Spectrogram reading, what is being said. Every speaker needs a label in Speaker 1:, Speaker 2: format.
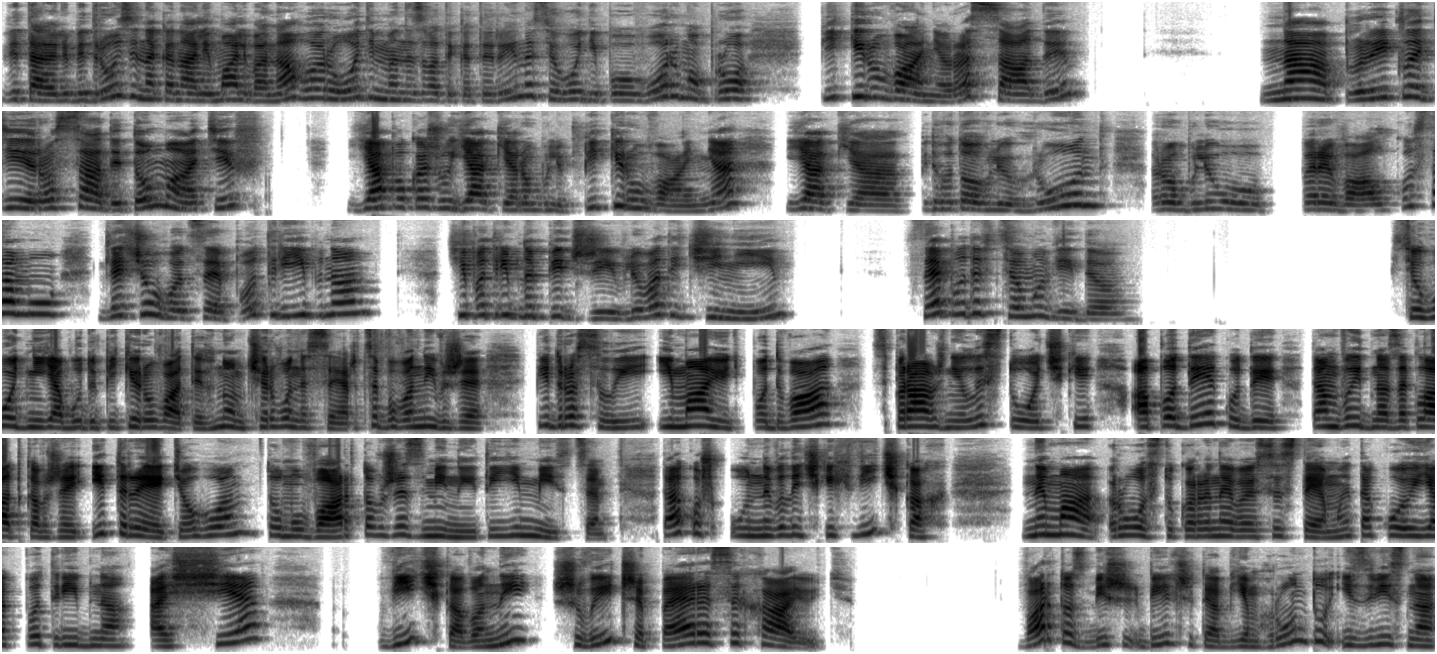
Speaker 1: Вітаю, любі друзі, на каналі Мальва на городі. Мене звати Катерина. Сьогодні поговоримо про пікірування розсади. На прикладі розсади томатів я покажу, як я роблю пікірування, як я підготовлюю ґрунт, роблю перевалку саму, для чого це потрібно, чи потрібно підживлювати, чи ні. Все буде в цьому відео. Сьогодні я буду пікірувати гном червоне серце, бо вони вже підросли і мають по два справжні листочки, а подекуди там видна закладка вже і третього, тому варто вже змінити їм місце. Також у невеличких вічках нема росту кореневої системи, такої, як потрібно, а ще вічка вони швидше пересихають. Варто збільшити об'єм ґрунту і, звісно,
